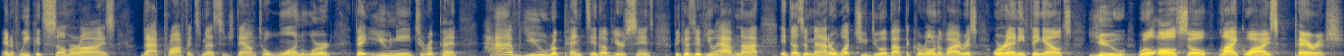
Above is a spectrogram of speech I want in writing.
and if we could summarize that prophet's message down to one word that you need to repent. Have you repented of your sins? Because if you have not, it doesn't matter what you do about the coronavirus or anything else, you will also likewise perish.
